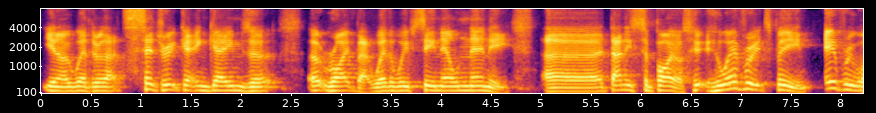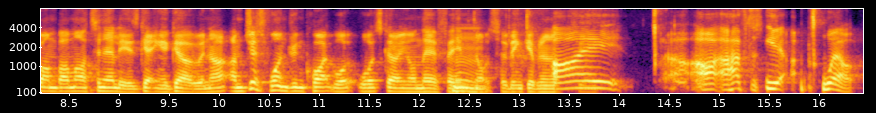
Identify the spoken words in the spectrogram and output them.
you know, whether that's Cedric getting games at, at right back, whether we've seen Elneny, uh, Danny Ceballos, wh- whoever it's been, everyone by Martinelli is getting a go. And I, am just wondering quite what, what's going on there for him mm. not to have been given an I, I have to, yeah. Well,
